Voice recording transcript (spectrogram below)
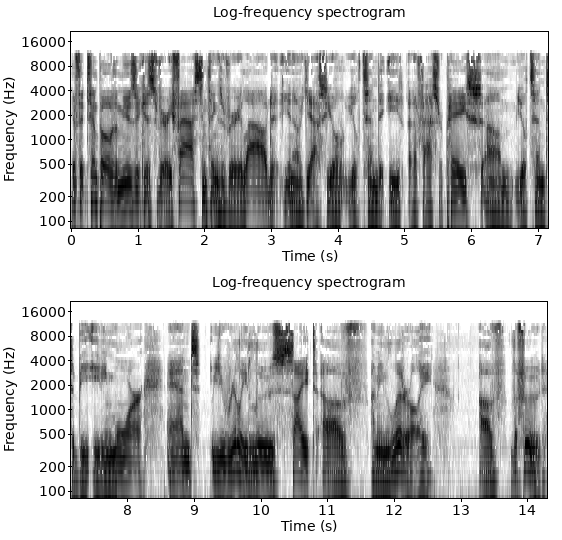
if the tempo of the music is very fast and things are very loud, you know, yes, you'll you'll tend to eat at a faster pace. Um, you'll tend to be eating more, and you really lose sight of, I mean, literally, of the food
